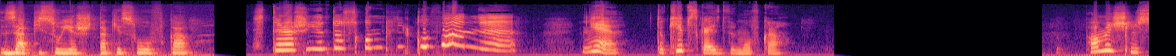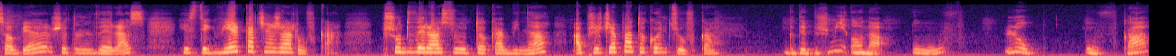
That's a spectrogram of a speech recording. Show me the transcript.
zapisujesz takie słówka. Strasznie to skomplikowane. Nie, to kiepska jest wymówka. Pomyśl sobie, że ten wyraz jest jak wielka ciężarówka. Przód wyrazu to kabina, a przyczepa to końcówka. Gdy brzmi ona ów lub ówka,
